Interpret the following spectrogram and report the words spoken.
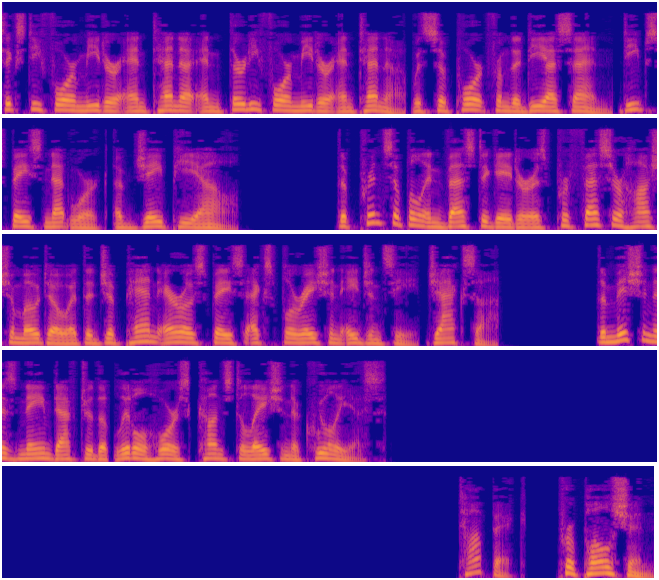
64-meter antenna and 34-meter antenna with support from the DSN Deep Space Network of JPL. The principal investigator is Professor Hashimoto at the Japan Aerospace Exploration Agency JAXA. The mission is named after the Little Horse constellation Equuleus. Propulsion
